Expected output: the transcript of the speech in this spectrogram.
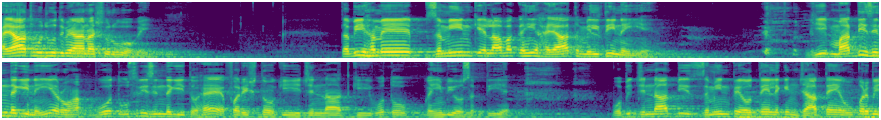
حیات وجود میں آنا شروع ہو گئی تبھی ہمیں زمین کے علاوہ کہیں حیات ملتی نہیں ہے یہ مادی زندگی نہیں ہے روحان وہ دوسری زندگی تو ہے فرشتوں کی جنات کی وہ تو کہیں بھی ہو سکتی ہے وہ بھی جنات بھی زمین پہ ہوتے ہیں لیکن جاتے ہیں اوپر بھی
